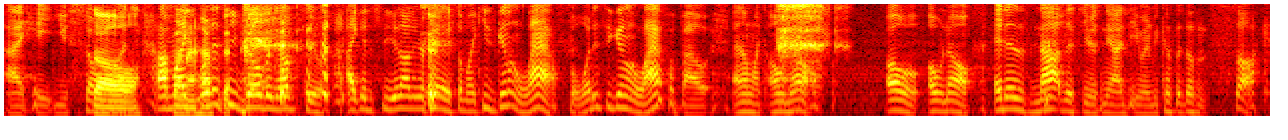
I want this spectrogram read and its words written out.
I hate you so, So, much. I'm like, what is to- he building up to? I can see it on your face. I'm like, he's gonna laugh, but what is he gonna laugh about? And I'm like, oh no, oh oh no, it is not this year's Neon Demon because it doesn't suck.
